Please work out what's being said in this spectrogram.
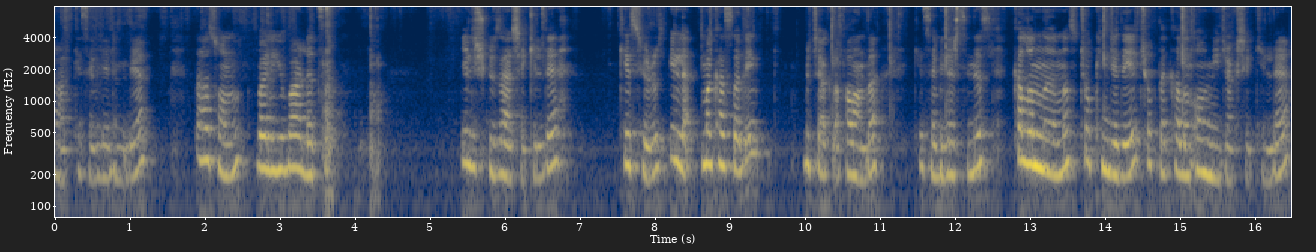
Rahat kesebilelim diye. Daha sonra böyle yuvarlatıp geliş güzel şekilde kesiyoruz. İlla makasla değil bıçakla falan da kesebilirsiniz. Kalınlığımız çok ince değil, çok da kalın olmayacak şekilde.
